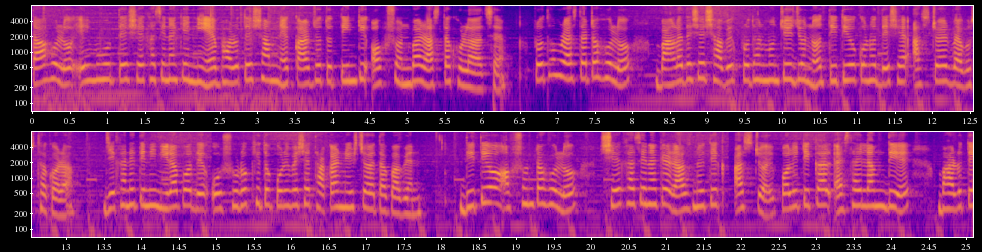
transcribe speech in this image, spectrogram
তা হলো এই মুহূর্তে শেখ হাসিনাকে নিয়ে ভারতের সামনে কার্যত তিনটি অপশন বা রাস্তা খোলা আছে। প্রথম রাস্তাটা হলো বাংলাদেশের সাবেক প্রধানমন্ত্রীর জন্য তৃতীয় কোনো দেশে আশ্রয়ের ব্যবস্থা করা, যেখানে তিনি নিরাপদে ও সুরক্ষিত পরিবেশে থাকার নিশ্চয়তা পাবেন। দ্বিতীয় অপশনটা হলো, শেখ হাসিনাকে রাজনৈতিক আশ্রয়, পলিটিক্যাল অ্যাসাইলাম দিয়ে ভারতে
